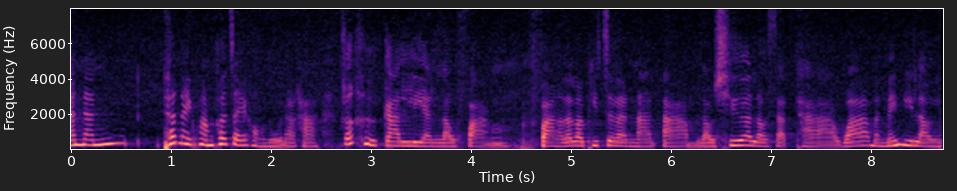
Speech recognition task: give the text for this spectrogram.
อันนั้น ถ้าในความเข้าใจของหนูนะคะ ก็คือการเรียนเราฟังฟังแล้วเราพิจารณาตาม เราเชื่อเราศรัทธาว่ามันไม่มีเราจ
